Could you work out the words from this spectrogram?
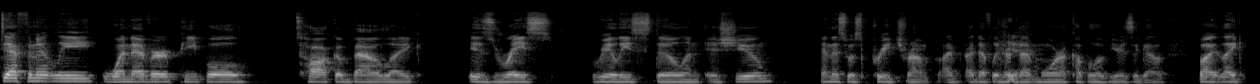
definitely whenever people talk about like is race really still an issue and this was pre-Trump. I, I definitely heard Yeah. that more a couple of years ago. But like,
